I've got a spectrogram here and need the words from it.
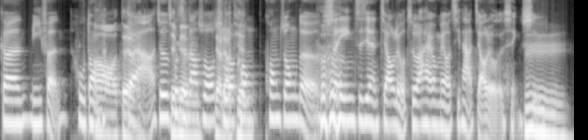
跟米粉互动的。哦，对啊，对啊，就是不知道说除了空空中的声音之间的交流之外，还有没有其他交流的形式？嗯。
